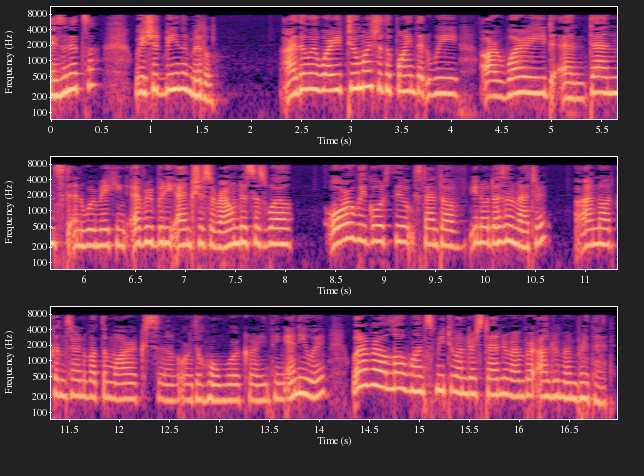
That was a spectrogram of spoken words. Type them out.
Isn't it so? We should be in the middle. Either we worry too much to the point that we are worried and tensed and we're making everybody anxious around us as well, or we go to the extent of, you know, doesn't matter. I'm not concerned about the marks or the homework or anything anyway. Whatever Allah wants me to understand, remember, I'll remember that.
